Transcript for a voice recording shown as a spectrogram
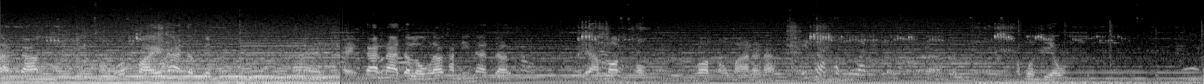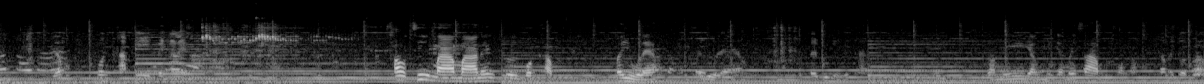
ลักษณะการวิ่งของรถไฟน่าจะเป็นเอ่อแผงกั้นน่าจะลงแล้วคันนี้น่าจะพยายามรอดออกรอดออกมานะนะนี่สองขบวนเอ่อเป็นขบวนเดียวแล้วคนขับนี่เป็นอะไรบ้างเท่าที่มามานี่คือคนขับไม่อยู่แล้วก็อยู่แล้วเป็นผู้หญิงผู้ชายตอนนี้ยังยังไม่ทราบเหมือนกันครับก็ไปตรวจสอบ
